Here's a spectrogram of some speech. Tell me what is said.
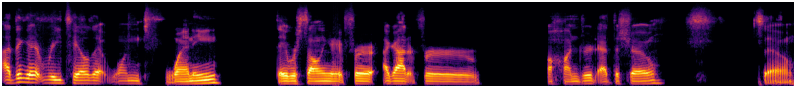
I think it retailed at one twenty. They were selling it for. I got it for a hundred at the show. So,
